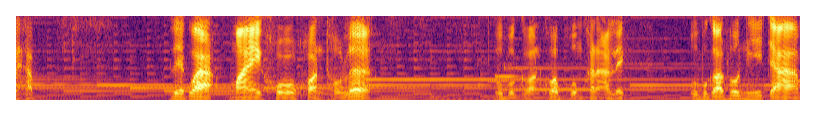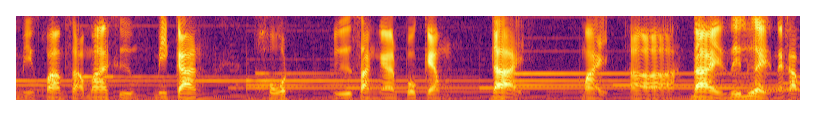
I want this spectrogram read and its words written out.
นะครับ เรียกว่า microcontroller อุปกรณ์ควบคุมขนาดเล็ก อุปกรณ์พวกนี้จะมีความสามารถคือมีการโค้ดหรือสั่งงานโปรแกรมได้ใหม่ได้เรื่อยๆนะครับ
